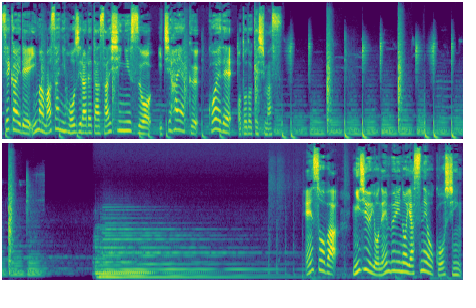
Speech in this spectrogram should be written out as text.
世界で今まさに報じられた最新ニュースをいち早く声でお届けします。円相場24年ぶりの安値を更新。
